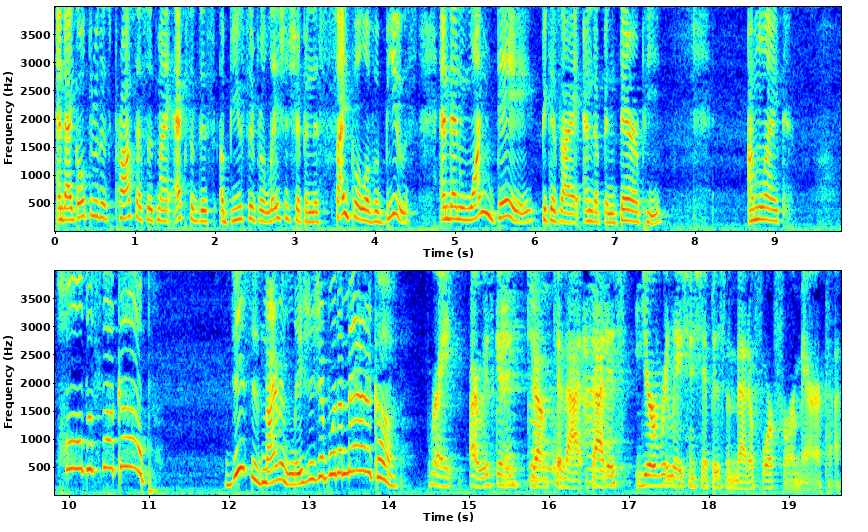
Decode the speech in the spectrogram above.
And I go through this process with my ex of this abusive relationship and this cycle of abuse. And then one day, because I end up in therapy, I'm like, hold the fuck up. This is my relationship with America. Right. I was going to jump to that. I, that is your relationship is the metaphor for America.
